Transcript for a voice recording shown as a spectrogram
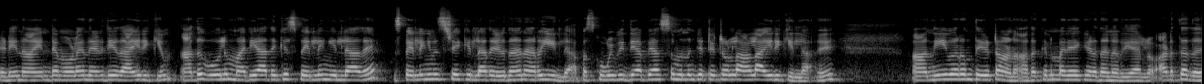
എടി നായന്റെ മോളെ എഴുതിയതായിരിക്കും. അതുപോലും മര്യാദയ്ക്ക് സ്പെല്ലിംഗ് ഇല്ലാതെ സ്പെല്ലിംഗ് മിസ്റ്റേക്ക് ഇല്ലാതെ എഴുതാൻ അറിയില്ല. അപ്പോൾ സ്കൂൾ വിദ്യാഭ്യാസം ഒന്നും കിട്ടിയിട്ടുള്ള ആളായിരിക്കില്ല. ഏ? നീ വെറും തീട്ടാണ്. അതൊക്കെ മര്യാദയ്ക്ക് എഴുതാൻ അറിയാമല്ലോ അടുത്തത്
